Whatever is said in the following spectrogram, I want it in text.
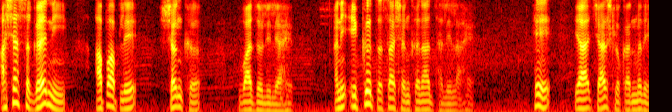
अशा सगळ्यांनी आपापले शंख वाजवलेले आहेत. आणि एकच असा शंखनाद झालेला आहे. हे या चार श्लोकांमध्ये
